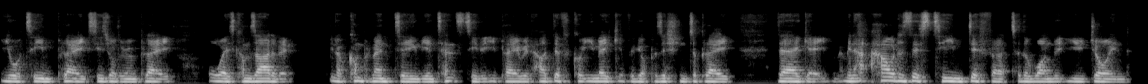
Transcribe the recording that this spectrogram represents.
your team play, sees your other in play, always comes out of it, you know, complimenting the intensity that you play with, how difficult you make it for the opposition to play their game. I mean, how does this team differ to the one that you joined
